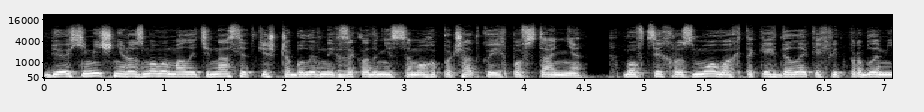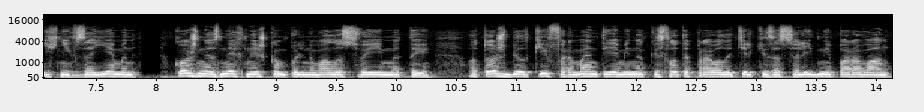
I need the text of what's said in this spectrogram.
Біохімічні розмови мали ті наслідки, що були в них закладені з самого початку їх повстання, бо в цих розмовах, таких далеких від проблем їхніх взаємин, кожне з них нишком пильнувало своєї мети. Отож білки, ферменти і амінокислоти правили тільки за солідний параван,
